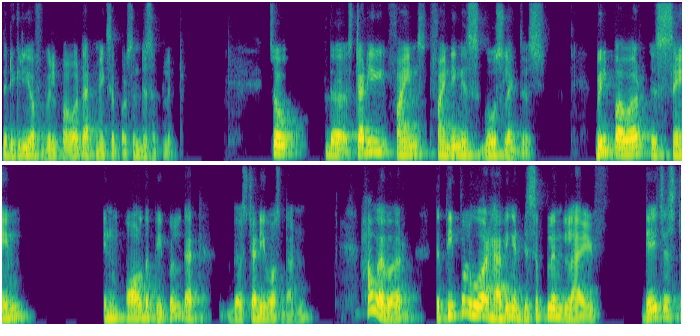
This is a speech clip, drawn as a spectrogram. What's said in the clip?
the degree of willpower that makes a person disciplined? So the study finds finding is goes like this. Willpower is same in all the people that the study was done. However the people who are having a disciplined life they just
